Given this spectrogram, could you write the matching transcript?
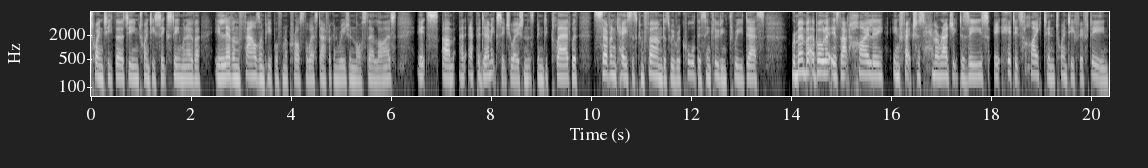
2013 2016, when over 11,000 people from across the West African region lost their lives. It's um, an epidemic situation that's been declared with seven cases confirmed as we record this, including three deaths. Remember, Ebola is that highly infectious hemorrhagic disease. It hit its height in 2015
